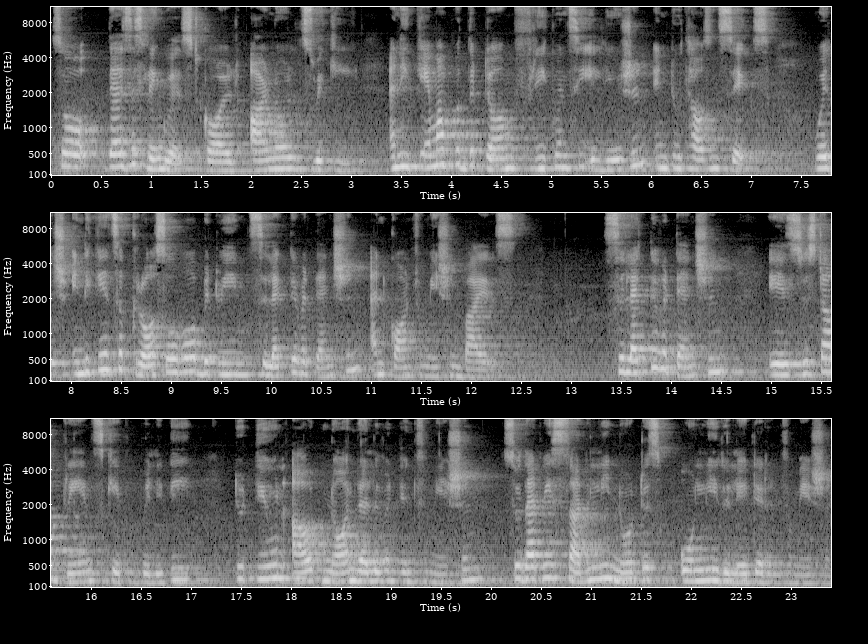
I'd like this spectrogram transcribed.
so there's this linguist called Arnold Zwicky, and he came up with the term frequency illusion in 2006, which indicates a crossover between selective attention and confirmation bias. Selective attention is just our brain's capability to tune out non relevant information so that we suddenly notice only related information.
